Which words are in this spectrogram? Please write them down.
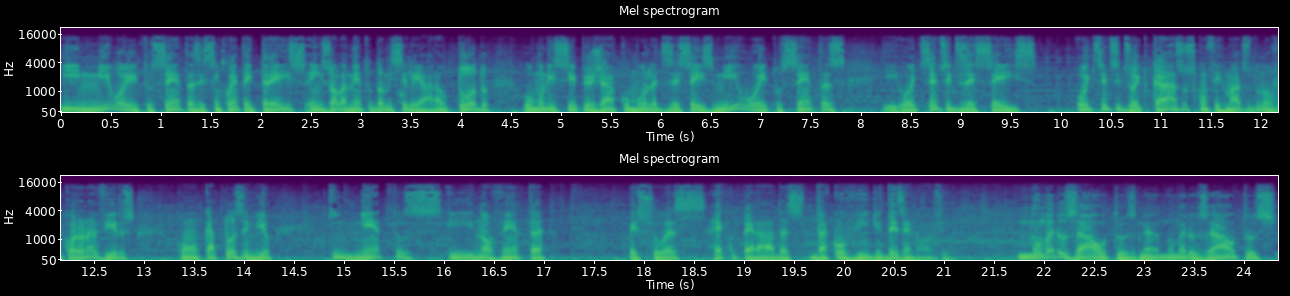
e 1.853 em isolamento domiciliar. Ao todo, o município já acumula 16.800 e 816 818 casos confirmados do novo coronavírus, com 14.590 pessoas recuperadas da Covid-19 números altos, né? Números altos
